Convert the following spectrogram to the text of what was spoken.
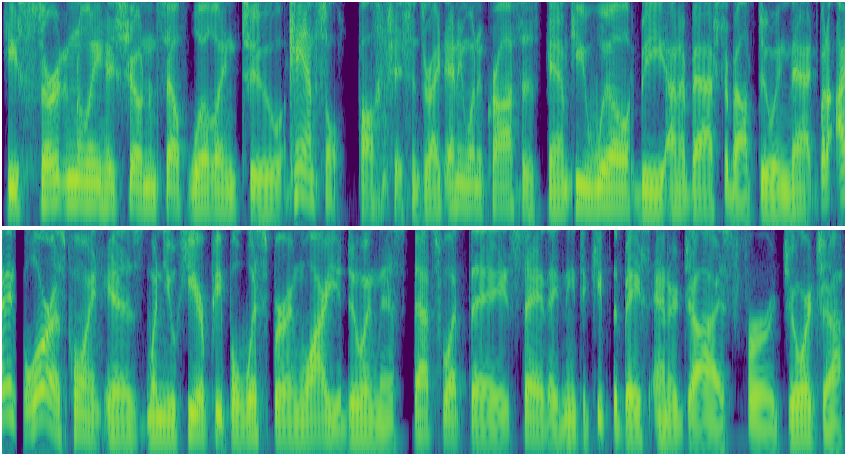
he certainly has shown himself willing to cancel politicians, right? Anyone who crosses him, he will be unabashed about doing that. But I think Laura's point is when you hear people whispering, why are you doing this? That's what they say. They need to keep the base energized for Georgia.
